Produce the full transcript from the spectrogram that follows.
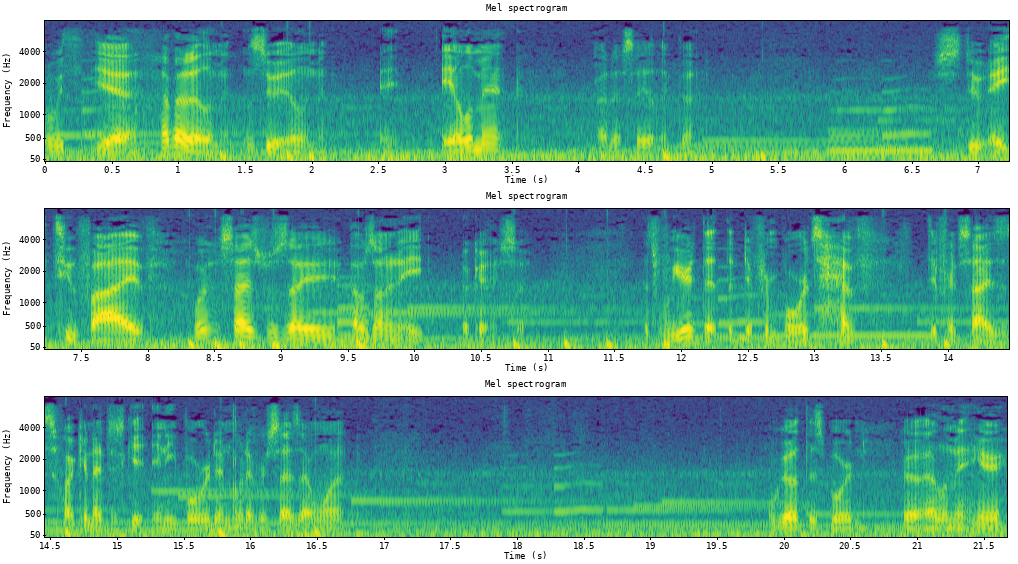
With yeah, how about element? Let's do element. A element? How did I say it like that? Just do eight two five. What size was I? I was on an eight. Okay, so that's weird that the different boards have different sizes. Why can't I just get any board in whatever size I want? We'll go with this board. Go element here.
